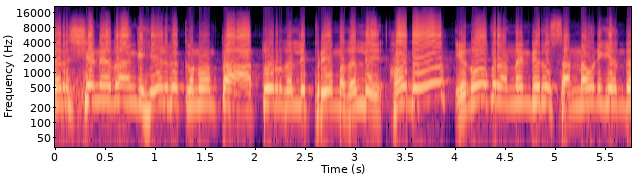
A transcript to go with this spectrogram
ಘರ್ಷಣೆ ಅದ ಹಂಗ ಹೇಳ್ಬೇಕು ಅನ್ನುವಂತ ಆತುರದಲ್ಲಿ ಪ್ರೇಮದಲ್ಲಿ ಹೌದು. ಏನೋ ಒಬ್ರು ಅಣ್ಣಂದಿರು ಸಣ್ಣವನಿಗೆ ಅಂದ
